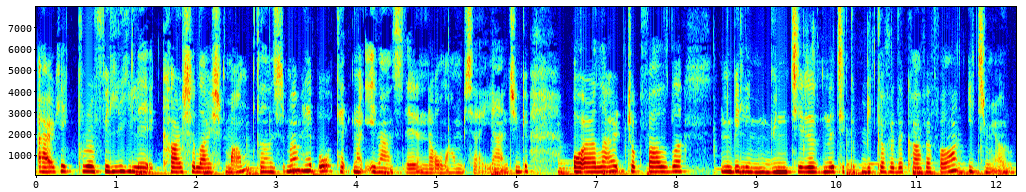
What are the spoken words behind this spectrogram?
erkek profiliyle karşılaşmam, tanışmam hep o tekno eventlerinde olan bir şey. Yani çünkü o aralar çok fazla ne bileyim gün içerisinde çıkıp bir kafede kahve falan içmiyorum.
